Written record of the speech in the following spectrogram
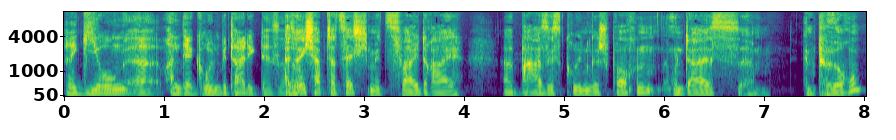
Regierung, äh, an der Grün beteiligt ist. Oder? Also ich habe tatsächlich mit zwei, drei äh, Basisgrünen gesprochen und da ist ähm, Empörung,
